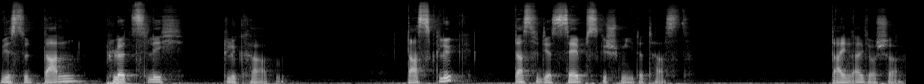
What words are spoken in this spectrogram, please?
wirst du dann plötzlich Glück haben. Das Glück, das du dir selbst geschmiedet hast. Dein Aljoscha.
